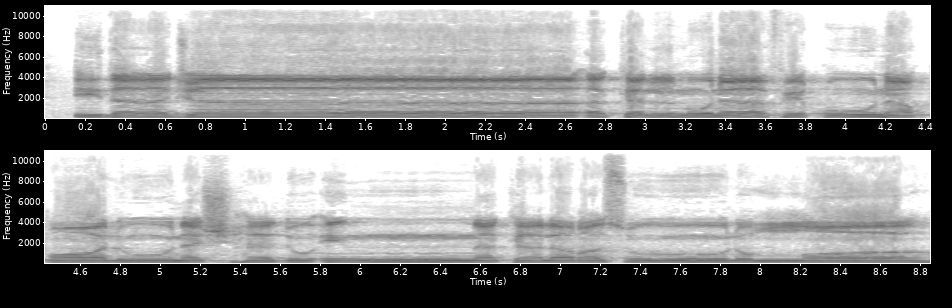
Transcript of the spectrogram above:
إذا جاءك المنافقون قالوا نشهد إنك لرسول الله.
